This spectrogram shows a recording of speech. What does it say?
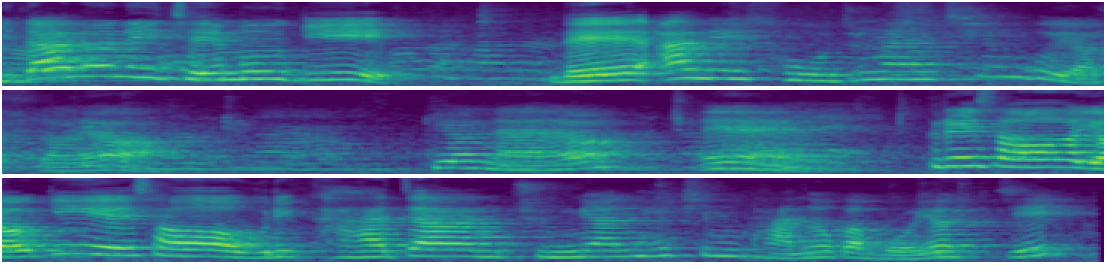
2단원의 제목이 내 안에 소중한 친구였어요. 기억나요? 네. 그래서 여기에서 우리 가장 중요한 핵심 단어가 뭐였지?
